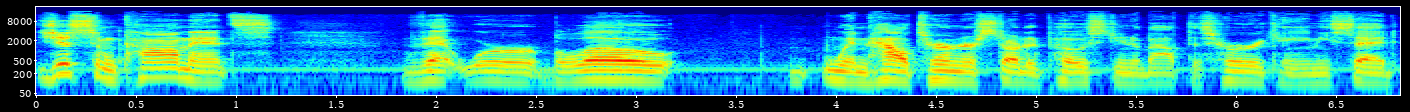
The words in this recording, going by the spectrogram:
just some comments that were below when Hal Turner started posting about this hurricane, he said,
